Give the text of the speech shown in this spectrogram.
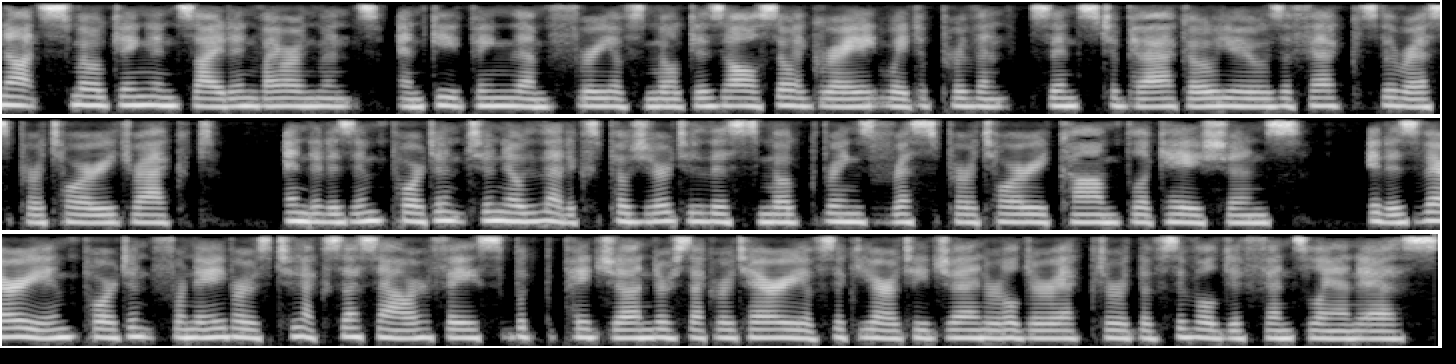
Not smoking inside environments and keeping them free of smoke is also a great way to prevent, since tobacco use affects the respiratory tract. And it is important to know that exposure to this smoke brings respiratory complications. It is very important for neighbors to access our Facebook page under Secretary of Security General Directorate of Civil Defense Lanús.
